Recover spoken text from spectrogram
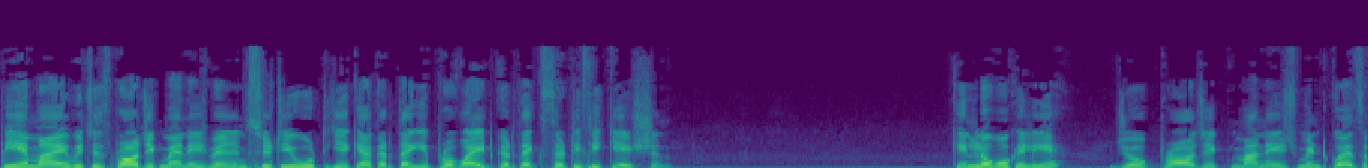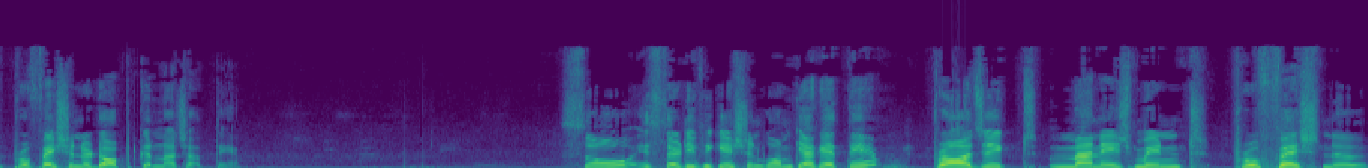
P M I which is project management institute ये क्या करता है? ये प्रोवाइड करता है एक सर्टिफिकेशन किन लोगों के लिए? जो प्रोजेक्ट मैनेजमेंट को एज अ प्रोफेशन अडॉप्ट करना चाहते हैं। सो so, इस सर्टिफिकेशन को हम क्या कहते हैं? Project management professional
